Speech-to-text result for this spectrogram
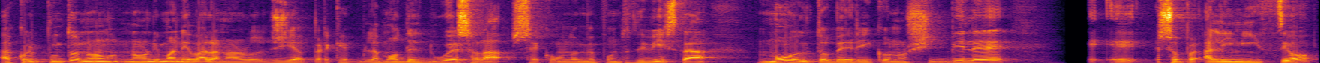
a quel punto non, non, rimaneva l'analogia, perché la Model 2 sarà, secondo il mio punto di vista, molto ben riconoscibile all'inizio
